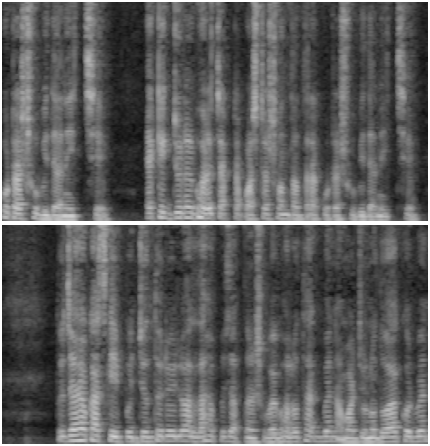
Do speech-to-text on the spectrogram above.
কোটার সুবিধা নিচ্ছে। এক একজনের ঘরে চারটা, পাঁচটা সন্তান তারা কোটার সুবিধা নিচ্ছে। তো যাই হোক, আজকে এই পর্যন্ত রইল। আল্লাহ হাফেজ। আপনারা সবাই ভালো থাকবেন। আমার জন্য দোয়া করবেন।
